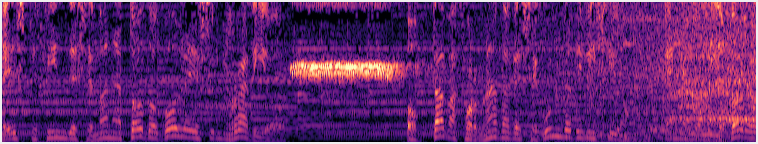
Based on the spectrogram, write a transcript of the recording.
Este fin de semana todo goles radio. Octava jornada de segunda división en el Heliodoro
